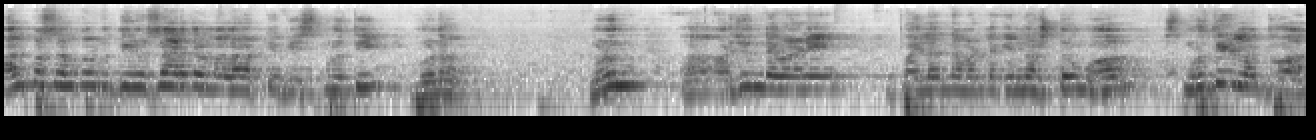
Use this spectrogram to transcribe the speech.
अल्पस्वल्प बुद्धीनुसार तर मला वाटते विस्मृती होणं. म्हणून अर्जुन देवाने पहिल्यांदा म्हटलं की नष्टो मोह स्मृती लद्वा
